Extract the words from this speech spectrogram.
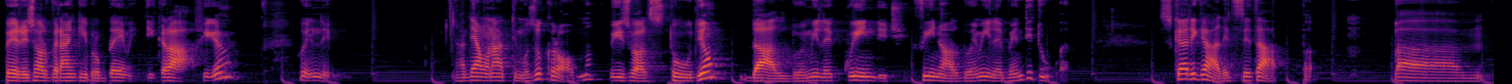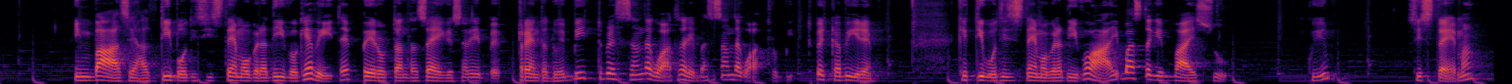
per risolvere anche i problemi di grafica, quindi Andiamo un attimo su Chrome, Visual Studio, dal 2015 fino al 2022. Scaricate il setup uh, in base al tipo di sistema operativo che avete, per 86 che sarebbe 32 bit, per 64 sarebbe 64 bit. Per capire che tipo di sistema operativo hai, basta che vai su qui, sistema,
